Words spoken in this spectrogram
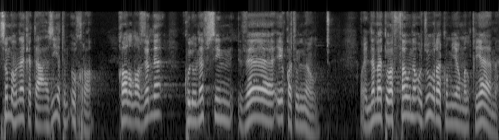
ثم هناك تعزية أخرى. قال الله وجل كل نفس ذائقة الموت وإنما توفون أجوركم يوم القيامة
